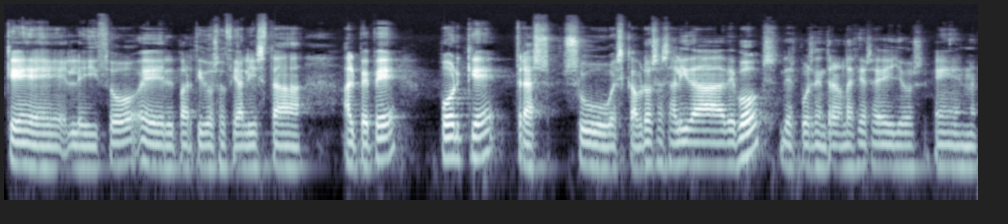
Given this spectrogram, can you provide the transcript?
que le hizo el Partido Socialista al PP porque tras su escabrosa salida de Vox, después de entrar gracias a ellos en,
